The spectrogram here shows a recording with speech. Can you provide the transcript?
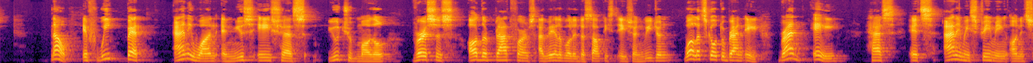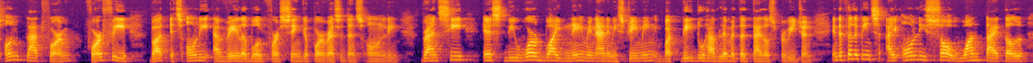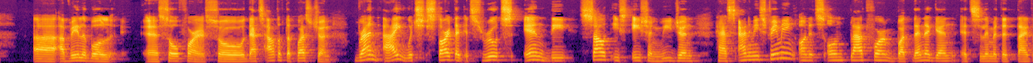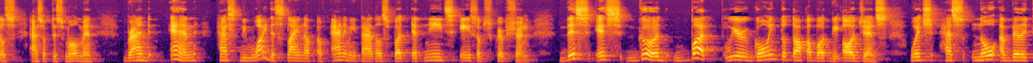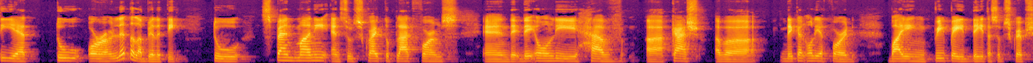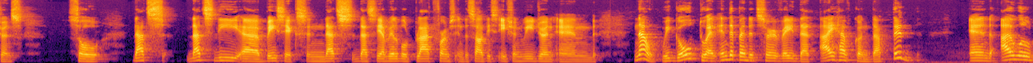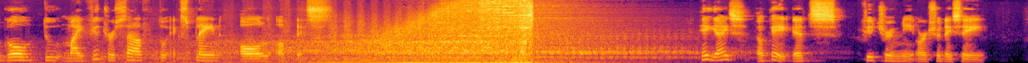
Now, if we bet Ani-One in Muse Asia's YouTube model versus other platforms available in the Southeast Asian region, well, let's go to Brand A. Brand A has its anime streaming on its own platform for free, but it's only available for Singapore residents only. Brand C is the worldwide name in anime streaming, but they do have limited titles per region. In the Philippines, I only saw one title uh, available uh, so far, so that's out of the question. Brand I, which started its roots in the Southeast Asian region, has anime streaming on its own platform, but then again, it's limited titles as of this moment. Brand N has the widest lineup of anime titles, but it needs a subscription. This is good, but we're going to talk about the audience, which has no ability yet to, or little ability to spend money and subscribe to platforms and they, they only have uh, cash of a they can only afford buying prepaid data subscriptions. So that's that's the uh, basics and that's that's the available platforms in the southeast asian region. And now we go to an independent survey that i have conducted and i will go to my future self to explain all of this Hey guys, okay, it's future me, or should I say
